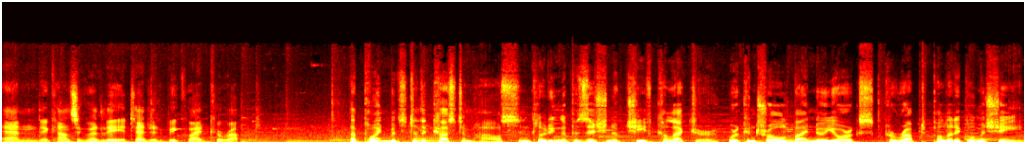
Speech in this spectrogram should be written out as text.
and consequently it tended to be quite corrupt. Appointments to the Custom House, including the position of chief collector, were controlled by New York's corrupt political machine,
